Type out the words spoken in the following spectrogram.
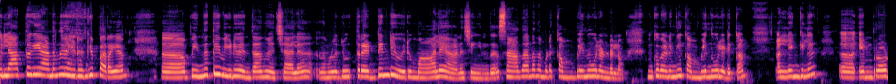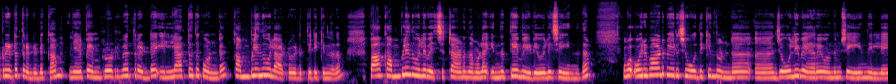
ഉല്ലാത്തുകയാണെന്ന് വേണമെങ്കിൽ പറയാം. അപ്പോൾ ഇന്നത്തെ വീഡിയോ എന്താണെന്ന് വെച്ചാൽ നമ്മളൊരു ത്രെഡിന്റെ ഒരു മാലയാണ് ചെയ്യുന്നത്. സാധാരണ നമ്മുടെ കമ്പിളി നൂലുണ്ടല്ലോ നമുക്ക് വേണമെങ്കിൽ കമ്പിളി നൂലെടുക്കാം അല്ലെങ്കിൽ എംബ്രോയ്ഡറിയുടെ ത്രെഡ് എടുക്കാം. ഞാനിപ്പോൾ എംബ്രോയ്ഡറിയുടെ ത്രെഡ് ഇല്ലാത്തത് കൊണ്ട് കമ്പിളി നൂലാട്ടോ എടുത്തിരിക്കുന്നത്. അപ്പോൾ ആ കമ്പിളി നൂൽ വെച്ചിട്ടാണ് നമ്മൾ ഇന്നത്തെ വീഡിയോയിൽ ചെയ്യുന്നത്. അപ്പോൾ ഒരുപാട് പേര് ചോദിക്കുന്നുണ്ട് ജോലി വേറെ ഒന്നും ചെയ്യുന്നില്ലേ?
